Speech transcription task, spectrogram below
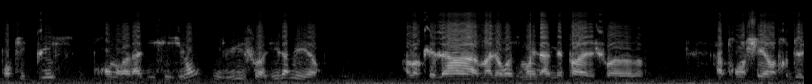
pour qu'ils puissent prendre la décision et lui, il choisit la meilleure. Alors que là, malheureusement, il n'a même pas le choix à trancher entre deux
